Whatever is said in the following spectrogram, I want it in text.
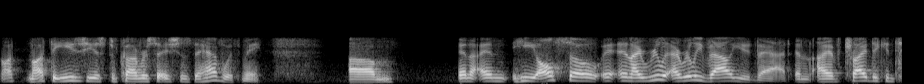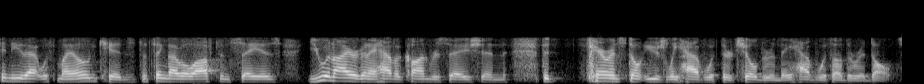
not not the easiest of conversations to have with me. Um, and and he also and I really I really valued that, and I have tried to continue that with my own kids. The thing I will often say is, you and I are going to have a conversation that parents don't usually have with their children; they have with other adults.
